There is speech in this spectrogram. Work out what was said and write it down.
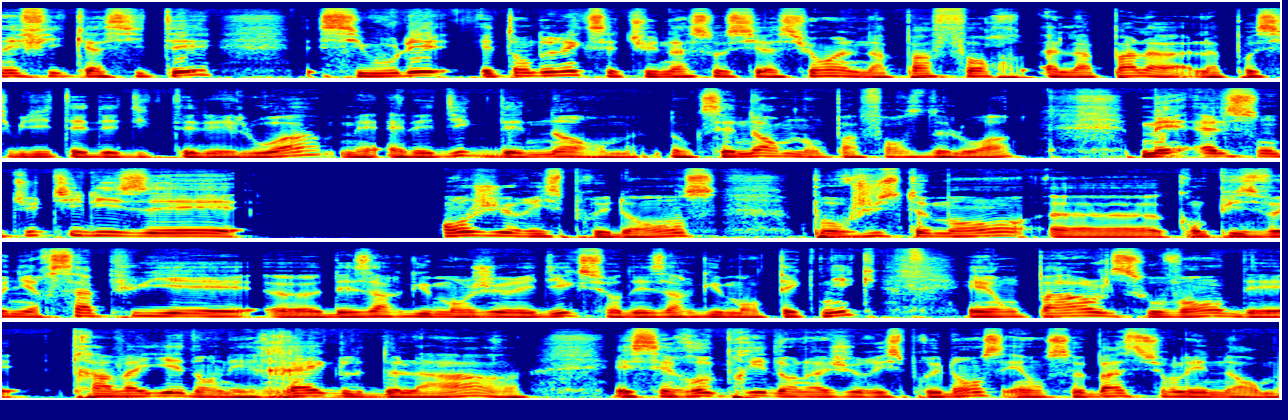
efficacité, si vous voulez, étant donné que c'est une association, elle n'a pas, fort, elle n'a pas la, la possibilité d'édicter des lois, mais elle édicte des normes. Donc ces normes n'ont pas force de loi, mais elles sont utilisées en jurisprudence pour justement euh, qu'on puisse venir s'appuyer euh, des arguments juridiques sur des arguments techniques. Et on parle souvent des travailler dans les règles de l'art et c'est repris dans la jurisprudence et on se base sur les normes.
